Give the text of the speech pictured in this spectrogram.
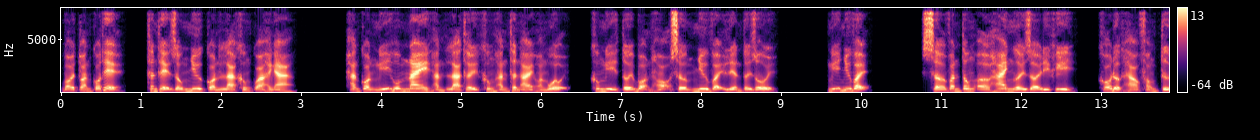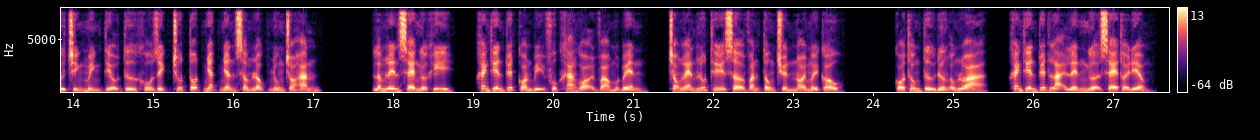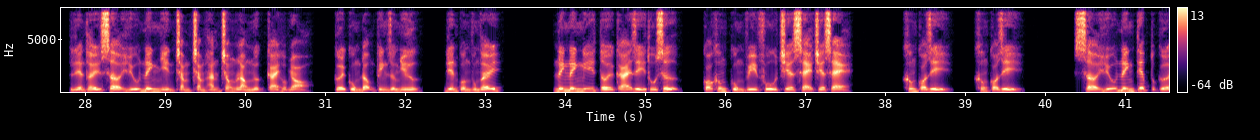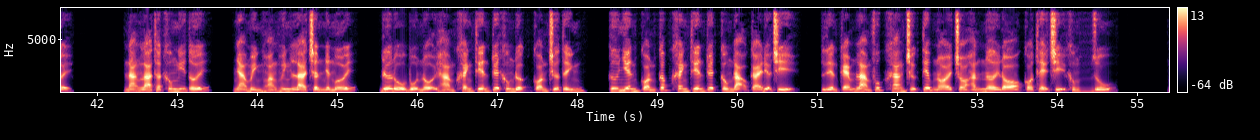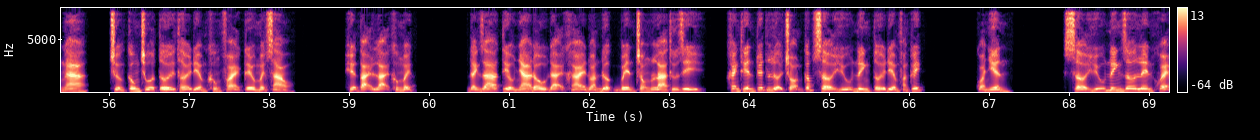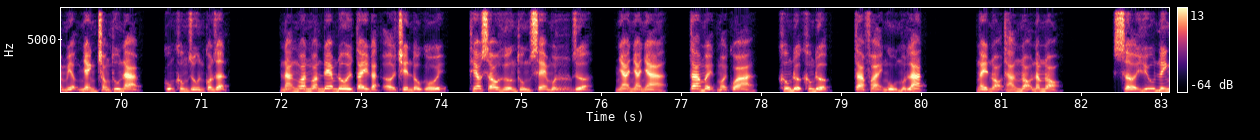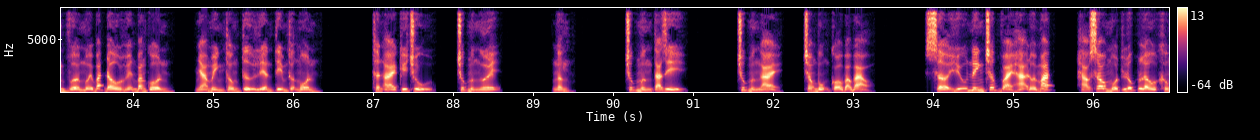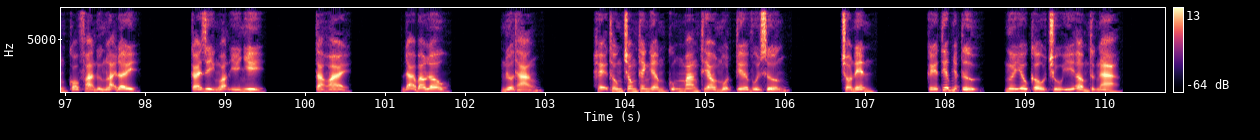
Bói toán có thể, thân thể giống như còn là không quá hành A. Hắn còn nghĩ hôm nay hẳn là thấy không hắn thân ái hoàng muội, không nghĩ tới bọn họ sớm như vậy liền tới rồi. Nghĩ như vậy. Sở văn tông ở hai người rời đi khi, khó được hào phóng từ chính mình tiểu tư khố dịch chút tốt nhất nhân xâm lộc nhung cho hắn. Lâm lên xe ngựa khi, Khanh Thiên Tuyết còn bị Phúc Khang gọi vào một bên, trong lén lút thế sở văn tông truyền nói mấy câu. Có thông tử đương ống loa, Khanh Thiên Tuyết lại lên ngựa xe thời điểm, liền thấy sở hữu ninh nhìn chằm chằm hắn trong lòng ngực cái hộp nhỏ, cười cung động kinh dường như, điên cuồng vùng vẫy Ninh ninh nghĩ tới cái gì thú sự, có không cùng vi phu chia sẻ chia sẻ. Không có gì, không có gì. Sở hữu ninh tiếp tục cười. Nàng là thật không nghĩ tới, nhà mình Hoàng Huynh là chân nhân mới, đưa đồ bổ nội hàm khanh thiên tuyết không được còn chưa tính, cư nhiên còn cấp khanh thiên tuyết công đạo cái địa chỉ, liền kém làm Phúc Khang trực tiếp nói cho hắn nơi đó có thể trị không dù. Nga, trưởng công chúa tới thời điểm không phải kêu mệt sao. Hiện tại lại không mệt. Đánh giá tiểu nha đầu đại khái đoán được bên trong là thứ gì, Khanh Thiên Tuyết lựa chọn cấp sở hữu ninh tới điểm phản kích. Quả nhiên, sở hữu ninh giơ lên khỏe miệng nhanh chóng thu nạp, cũng không run con giận. Nàng ngoan ngoãn đem đôi tay đặt ở trên đầu gối, theo sau hướng thùng xe một dựa, nha nha nha, ta mệt mỏi quá, không được không được, ta phải ngủ một lát. Ngày nọ tháng nọ năm nọ. Sở hữu ninh vừa mới bắt đầu huyễn băng côn, nhà mình thống tử liền tìm thượng môn. Thân ái ký chủ, chúc mừng ngươi. Ngừng. Chúc mừng ta gì? Chúc mừng ngài, trong bụng có bảo bảo. Sở hữu ninh chớp vài hạ đôi mắt, hảo sau một lúc lâu không có phản ứng lại đây. Cái gì ngoạn ý nhi? Ta hoài. Đã bao lâu? Nửa tháng. Hệ thống trong thanh âm cũng mang theo một tia vui sướng. Cho nên, kế tiếp nhật tử, ngươi yêu cầu chú ý ẩm thực Nga.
